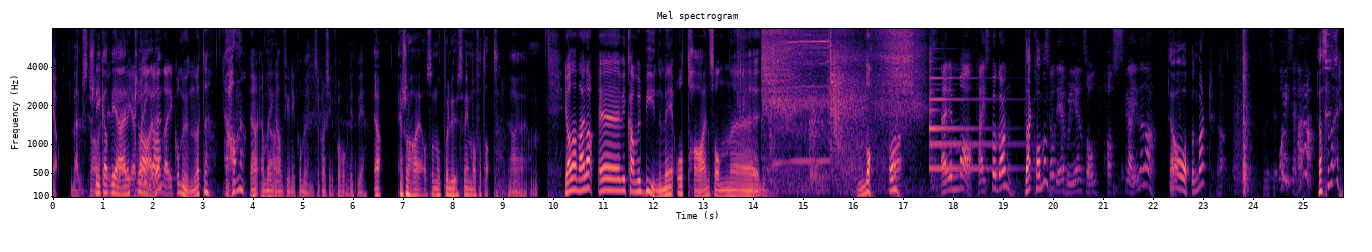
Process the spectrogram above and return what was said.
Ja, Bausen Slik at vi er klare. Jeg må ringe han der i kommunen, vet du. Ja, han, ja. Ja, jeg må ringe han fyren i kommunen, så kanskje vi får hogd litt ved. ja. Ellers så har jeg også noe på lur som vi må få tatt. Ja, ja, ja. Ja da, nei da. Eh, vi kan vel begynne med å ta en sånn eh... Nå! Er det matheis på gang? Der kom den. Skal det bli en sånn fast greie, det, da? Ja, åpenbart. Skal vi se. Oi, se her, da! Ja, se der.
